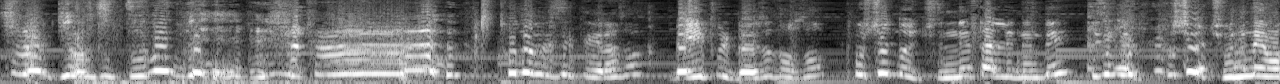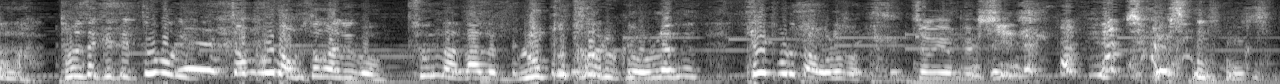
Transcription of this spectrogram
씨발 기억도 드는데. 초등학생 때라서? 메이플 매서도 없어 포션도 준내 달리는데? 이 새끼 포션 준내 많아. 전사 그때 뚜벅이 점프도 없어가지고. 존나 나는 로프 타고 이렇게 올랐는데 테이프로 딱 올라서. 정형 병신. 정형 병신.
